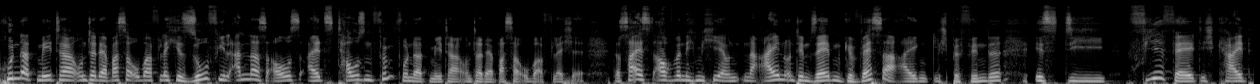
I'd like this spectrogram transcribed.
100 Meter unter der Wasseroberfläche so viel anders aus als 1500 Meter unter der Wasseroberfläche. Das heißt, auch wenn ich mich hier in ein und demselben Gewässer eigentlich befinde, ist die Vielfältigkeit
